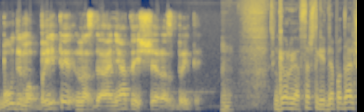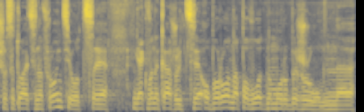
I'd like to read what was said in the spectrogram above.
Будемо бити, наздоганяти і ще раз бити. Георгій, а все ж таки для подальшої ситуації на фронті, це як вони кажуть, це оборона по водному рубежу. е,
